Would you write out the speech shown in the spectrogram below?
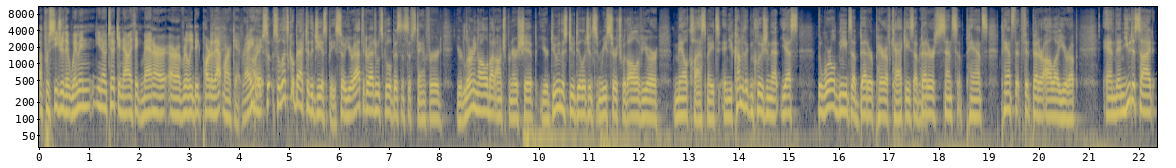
a, procedure that women, you know, took, and now I think men are, are a really big part of that market, right? All right. So, so let's go back to the GSB. So you're at the Graduate School of Business of Stanford. You're learning all about entrepreneurship. You're doing this due diligence and research with all of your male classmates, and you come to the conclusion that yes, the world needs a better pair of khakis, a right. better sense of pants, pants that fit better a la Europe, and then you decide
